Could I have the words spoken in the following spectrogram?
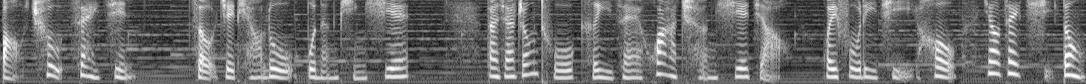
宝处在近，走这条路不能停歇。大家中途可以在化城歇脚，恢复力气以后，要再启动，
